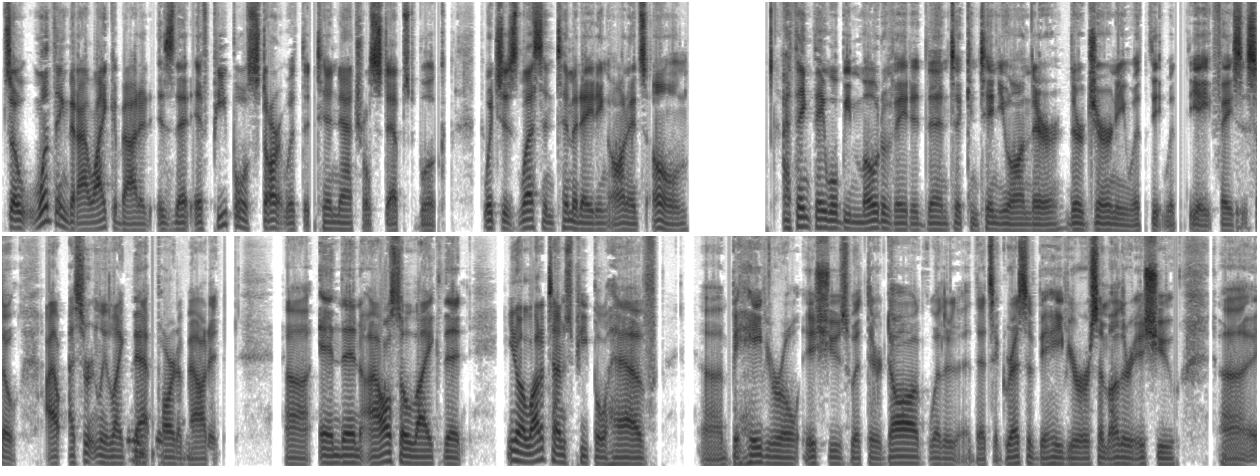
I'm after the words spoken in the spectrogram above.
So, one thing that I like about it is that if people start with the 10 Natural Steps book, which is less intimidating on its own, I think they will be motivated then to continue on their their journey with the with the eight faces. So I, I certainly like that part about it. Uh, and then I also like that you know a lot of times people have uh, behavioral issues with their dog, whether that's aggressive behavior or some other issue, uh,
